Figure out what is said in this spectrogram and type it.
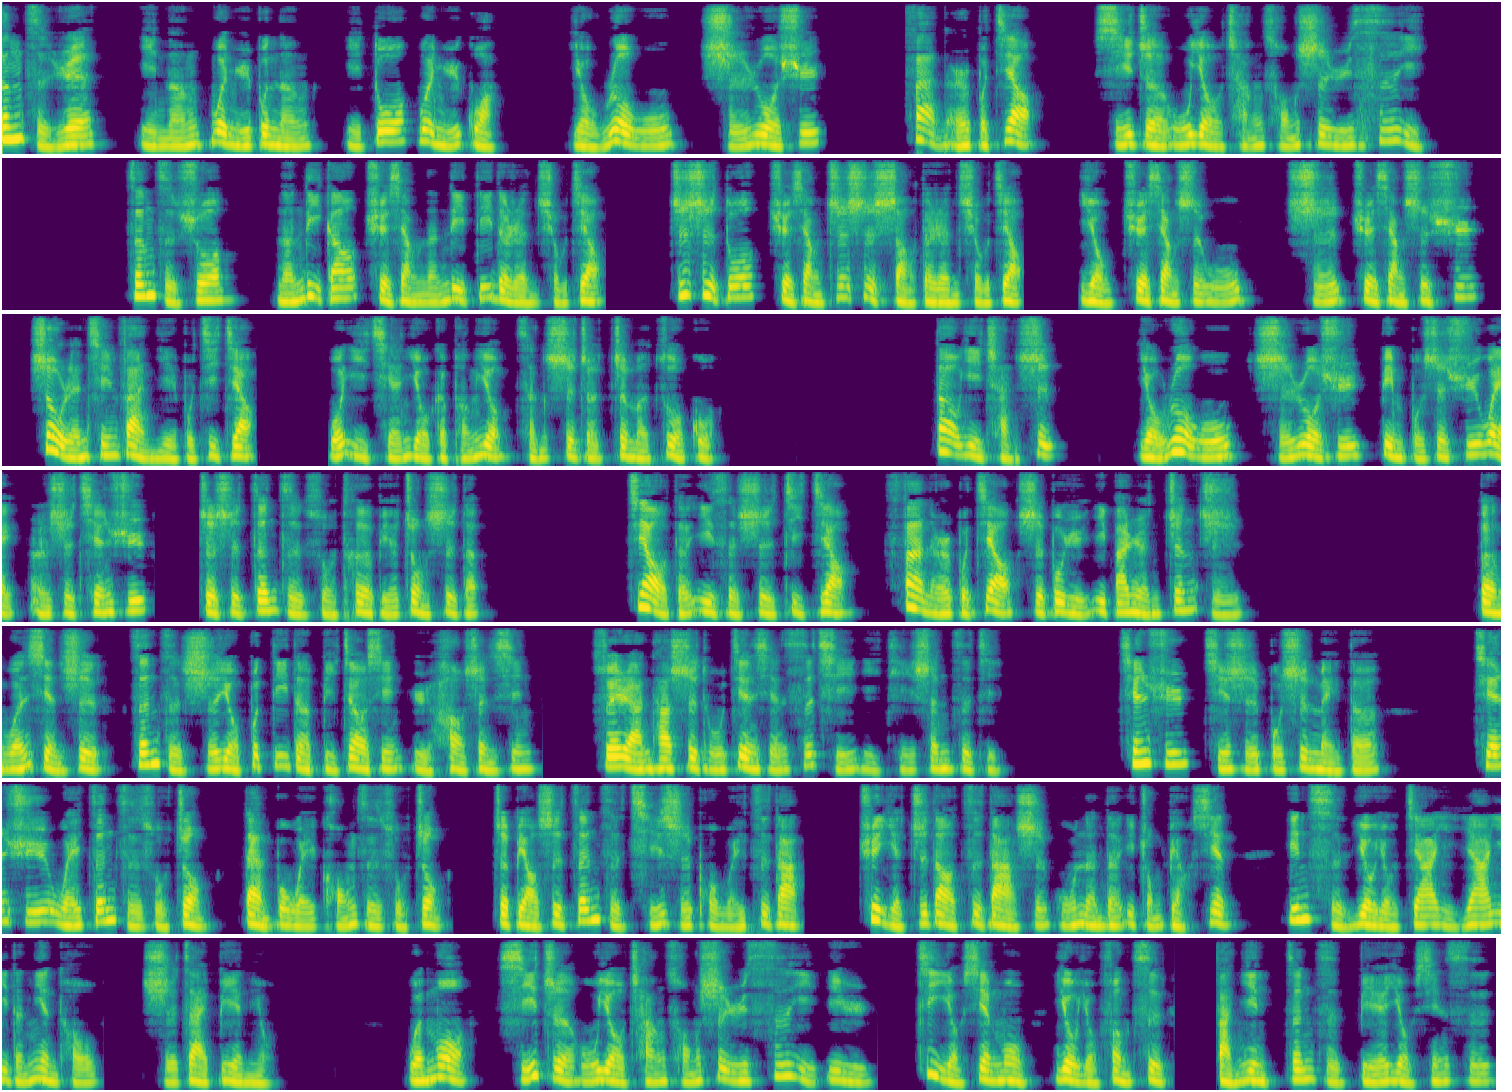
曾子曰：“以能问于不能，以多问于寡。有若无，实若虚。犯而不教，习者无有常从事于斯矣。”曾子说，能力高却向能力低的人求教，知识多却向知识少的人求教，有却像是无，实却像是虚。受人侵犯也不计较。我以前有个朋友曾试着这么做过。道义阐释：有若无，实若虚，并不是虚伪，而是谦虚。这是曾子所特别重视的。教的意思是计较，犯而不教是不与一般人争执。本文显示，曾子时有不低的比较心与好胜心。虽然他试图见贤思齐以提升自己，谦虚其实不是美德。谦虚为曾子所重，但不为孔子所重。这表示曾子其实颇为自大，却也知道自大是无能的一种表现。因此，又有加以压抑的念头，实在别扭。文末“习者无有常从事于私矣”一语，既有羡慕，又有讽刺，反映曾子别有心思。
